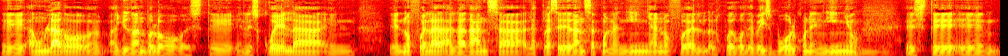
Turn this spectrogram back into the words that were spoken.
eh, a un lado eh, ayudándolo este, en la escuela, en, eh, no fue a la danza, a la clase de danza con la niña, no fue al, juego de béisbol con el niño. Este, eh,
